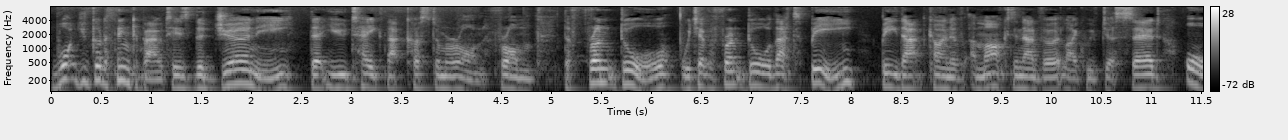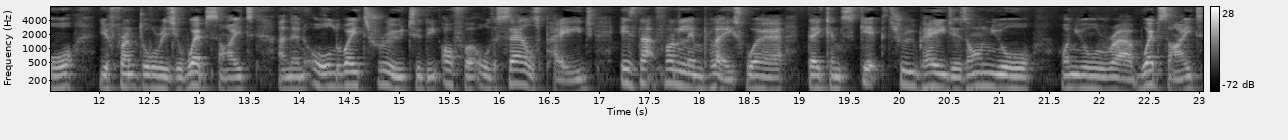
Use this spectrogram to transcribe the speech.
what you've got to think about is the journey that you take that customer on from the front door, whichever front door that be, be that kind of a marketing advert like we've just said, or your front door is your website, and then all the way through to the offer or the sales page is that funnel in place where they can skip through pages on your on your uh, website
